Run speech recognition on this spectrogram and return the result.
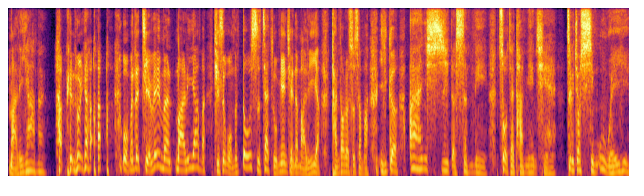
玛利亚们，哈利路亚！我们的姐妹们，玛利亚们，其实我们都是在主面前的玛利亚。谈到的是什么？一个安息的生命，坐在他面前，这个叫醒悟为义。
